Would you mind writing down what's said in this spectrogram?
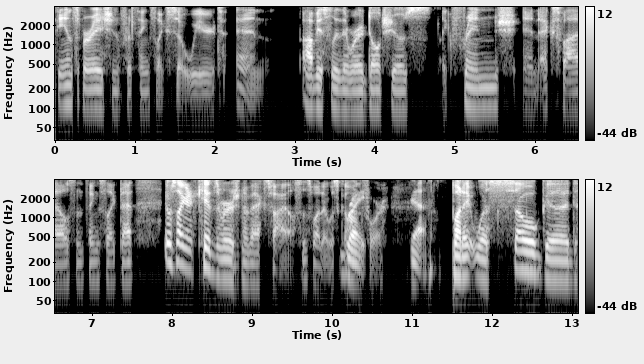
the inspiration for things like So Weird, and obviously there were adult shows like Fringe and X Files and things like that. It was like a kid's version of X Files, is what it was going Right. for. Yes. But it was so good,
